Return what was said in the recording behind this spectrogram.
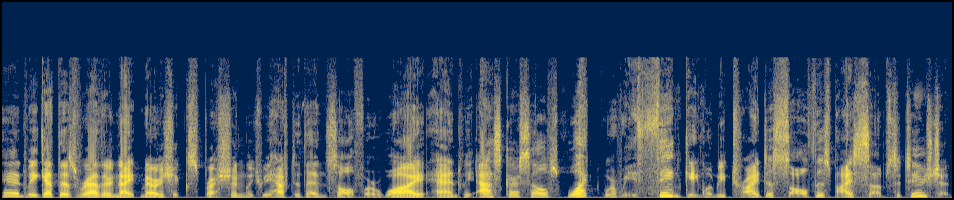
And we get this rather nightmarish expression which we have to then solve for y, and we ask ourselves what were we thinking when we tried to solve this by substitution?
